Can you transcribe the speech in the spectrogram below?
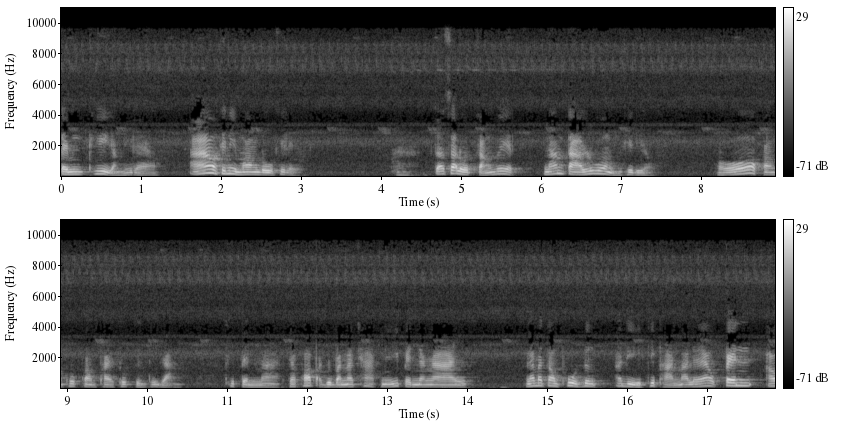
เต็มที่อย่างนี้แล้วอ้าวที่นี่มองดูกิเลสจะสลดสังเวชน้ำตาล่วงทีเดียวโอ้ความทุกข์ความภัยทุกสิ่งทุกอย่าง ที่เป็นมา เฉพาะปัจจุบันชาตินี้เป็นยังไง และไม่ต้องพูดดึงอดีตที่ผ่านมาแล้ว เป็นเอา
